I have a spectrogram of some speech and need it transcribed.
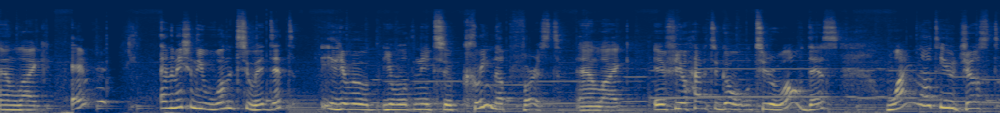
And like every animation you wanted to edit, you will you will need to clean up first. And like if you have to go through all this, why not you just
